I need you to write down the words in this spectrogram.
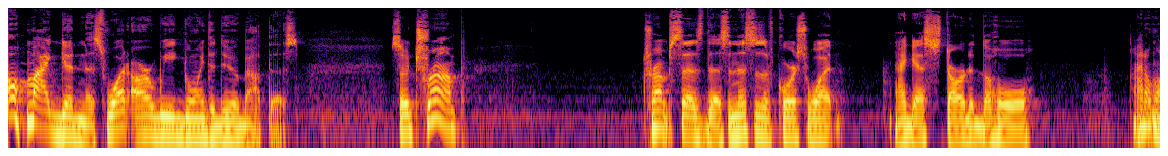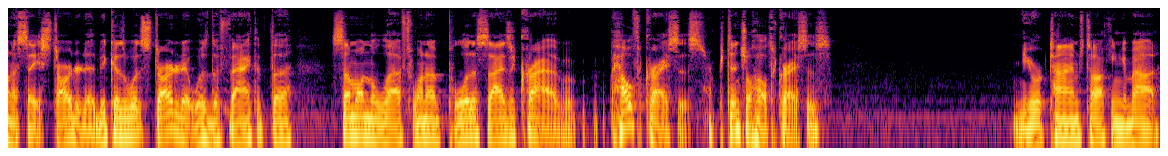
Oh my goodness, what are we going to do about this? So Trump Trump says this, and this is of course what I guess started the whole I don't want to say started it because what started it was the fact that the some on the left want to politicize a cri- health crisis or potential health crisis. New York Times talking about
